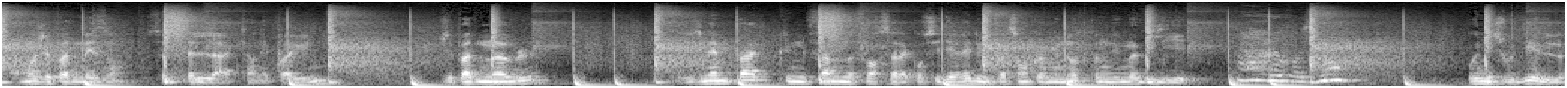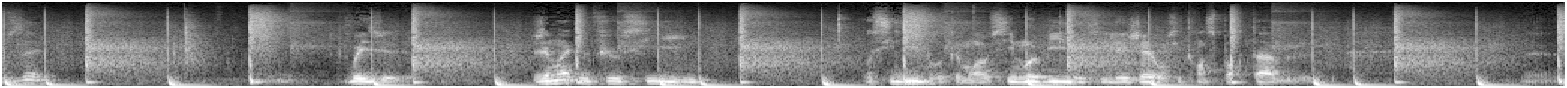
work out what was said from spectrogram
Alors moi, j'ai pas de maison, sauf celle-là qui en est pas une. J'ai pas de meubles. Je n'aime pas qu'une femme me force à la considérer d'une façon comme une autre, comme du mobilier. Oh, heureusement. Oui, mais je vous dis, elle le faisait. Oui, j'aimerais qu'elle fût aussi, aussi libre que moi, aussi mobile, aussi légère, aussi transportable. Euh,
